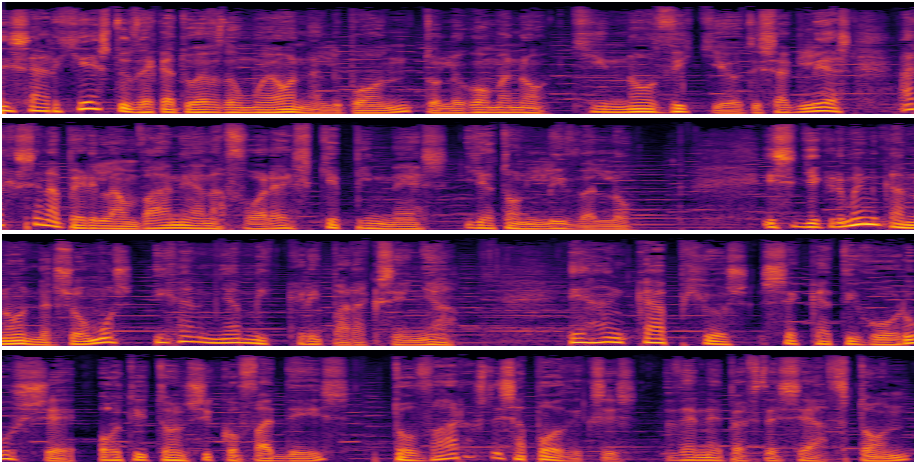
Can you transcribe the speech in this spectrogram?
Στις αρχές του 17ου αιώνα λοιπόν, το λεγόμενο κοινό δίκαιο της Αγγλίας άρχισε να περιλαμβάνει αναφορές και ποινές για τον Λίβελο. Οι συγκεκριμένοι κανόνες όμως είχαν μια μικρή παραξενιά. Εάν κάποιος σε κατηγορούσε ότι τον συκοφαντής, το βάρος της απόδειξης δεν έπεφτε σε αυτόν,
